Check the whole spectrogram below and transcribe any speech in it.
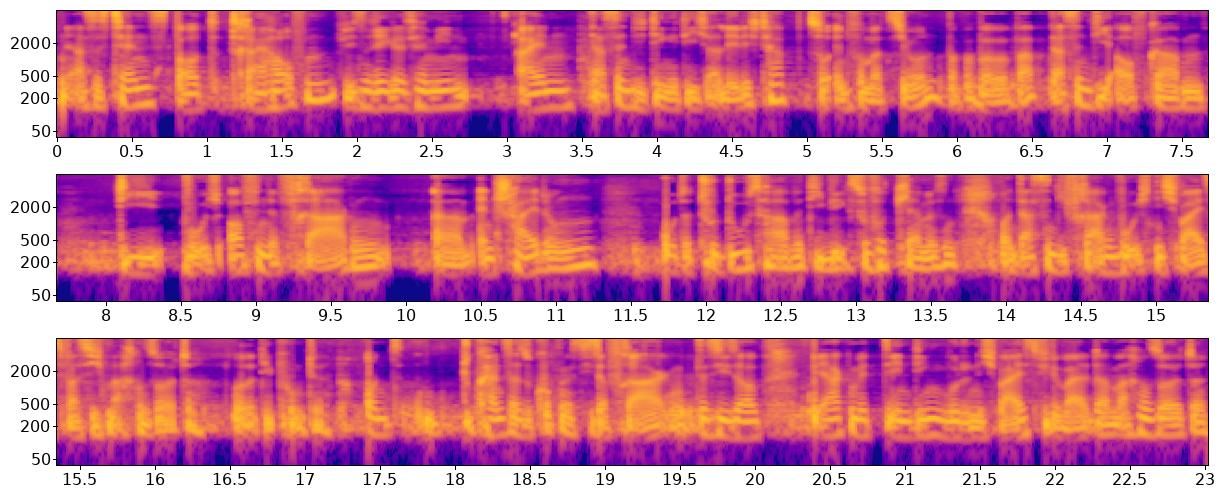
eine Assistenz baut drei Haufen für diesen Regeltermin ein. Das sind die Dinge, die ich erledigt habe zur Information. Das sind die Aufgaben, die, wo ich offene Fragen ähm, Entscheidungen oder To-Dos habe, die wir sofort klären müssen. Und das sind die Fragen, wo ich nicht weiß, was ich machen sollte oder die Punkte. Und du kannst also gucken, dass dieser Fragen, dass dieser Berg mit den Dingen, wo du nicht weißt, wie du weiter machen sollte,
